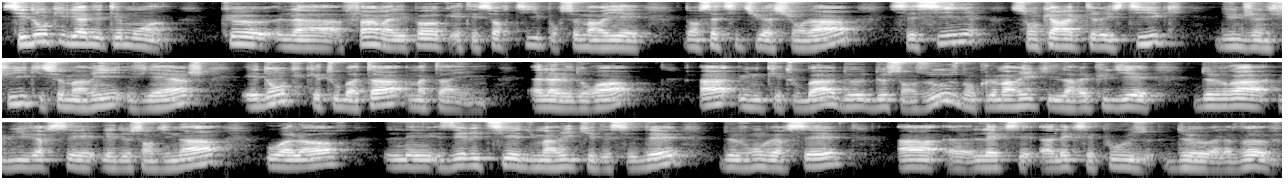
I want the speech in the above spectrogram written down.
Si donc il y a des témoins que la femme à l'époque était sortie pour se marier dans cette situation-là, ces signes sont caractéristiques d'une jeune fille qui se marie vierge et donc ketubata mataim. Elle a le droit à une ketouba de 212. Donc le mari qui l'a répudié devra lui verser les 200 dinars, ou alors les héritiers du mari qui est décédé devront verser à euh, l'ex-épouse, de, à la veuve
